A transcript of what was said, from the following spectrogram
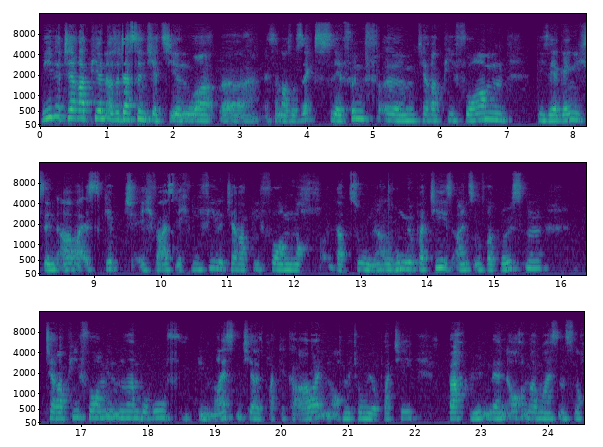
Wie wir therapieren, also das sind jetzt hier nur, äh, ich sag mal so sechs, nee, fünf äh, Therapieformen, die sehr gängig sind, aber es gibt, ich weiß nicht, wie viele Therapieformen noch dazu. Ne? Also Homöopathie ist eines unserer größten Therapieformen in unserem Beruf. Die meisten Tierheilpraktiker arbeiten auch mit Homöopathie. Bachblüten werden auch immer meistens noch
